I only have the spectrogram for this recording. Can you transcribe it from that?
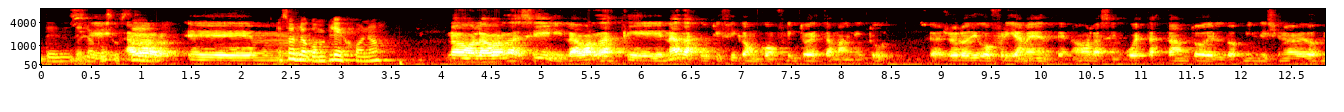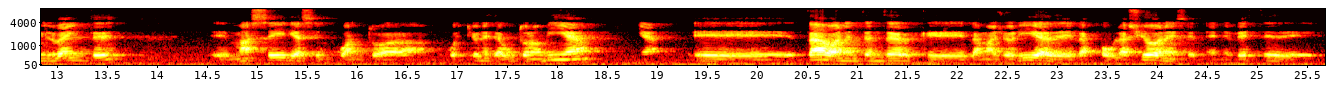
de, lo que sucede. Em, Eso es lo complejo, ¿no? No, la verdad sí, la verdad es que nada justifica un conflicto de esta magnitud. O sea, yo lo digo fríamente, ¿no? Las encuestas tanto del 2019-2020, eh, más serias en cuanto a cuestiones de autonomía, eh, daban a entender que la mayoría de las poblaciones en, el este de,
